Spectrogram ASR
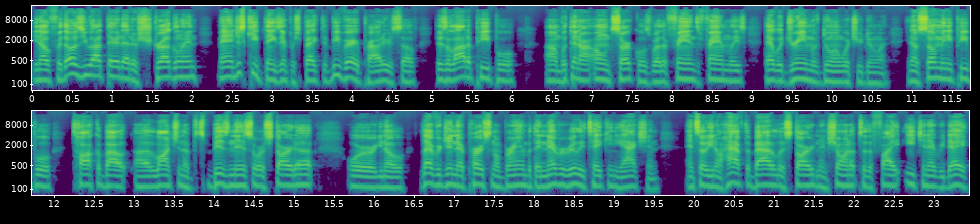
you know, for those of you out there that are struggling, man, just keep things in perspective. Be very proud of yourself. There's a lot of people um, within our own circles, whether friends, families, that would dream of doing what you're doing. You know, so many people talk about uh, launching a business or a startup or, you know, leveraging their personal brand, but they never really take any action. And so, you know, half the battle is starting and showing up to the fight each and every day.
